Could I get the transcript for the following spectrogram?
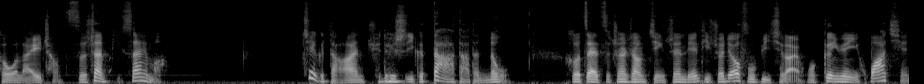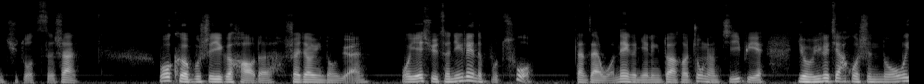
和我来一场慈善比赛吗？这个答案绝对是一个大大的 no。和再次穿上紧身连体摔跤服比起来，我更愿意花钱去做慈善。我可不是一个好的摔跤运动员。我也许曾经练得不错，但在我那个年龄段和重量级别，有一个家伙是挪威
